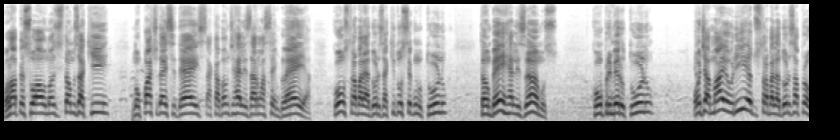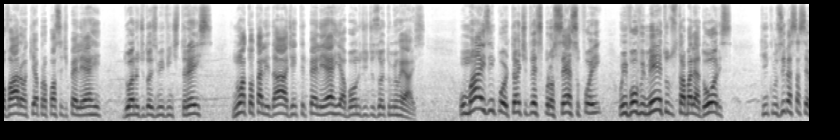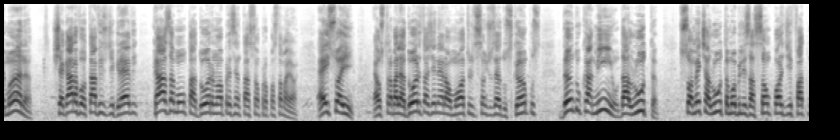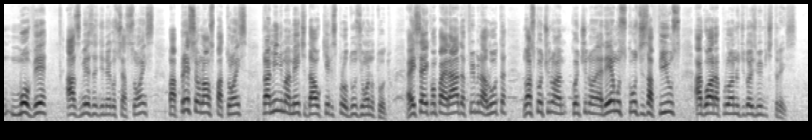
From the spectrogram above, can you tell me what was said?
Olá pessoal, nós estamos aqui no pátio da S10, acabamos de realizar uma assembleia com os trabalhadores aqui do segundo turno. Também realizamos com o primeiro turno, onde a maioria dos trabalhadores aprovaram aqui a proposta de PLR do ano de 2023, numa totalidade entre PLR e abono de 18 mil reais. O mais importante desse processo foi o envolvimento dos trabalhadores, que inclusive essa semana chegaram a votar aviso de greve caso a montadora não apresentasse uma proposta maior. É isso aí, é os trabalhadores da General Motors de São José dos Campos dando o caminho da luta, somente a luta, a mobilização pode de fato mover as mesas de negociações para pressionar os patrões para minimamente dar o que eles produzem o ano todo. É isso aí, companheirada, firme na luta. Nós continua, continuaremos com os desafios agora para o ano de 2023.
